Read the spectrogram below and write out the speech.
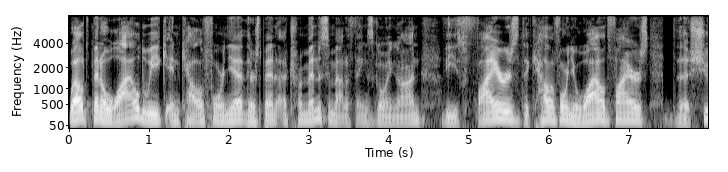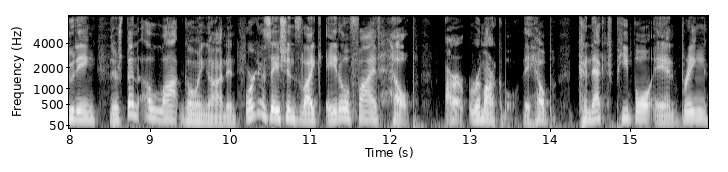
Well, it's been a wild week in California. There's been a tremendous amount of things going on. These fires, the California wildfires, the shooting, there's been a lot going on. And organizations like 805 Help are remarkable. They help connect people and bring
